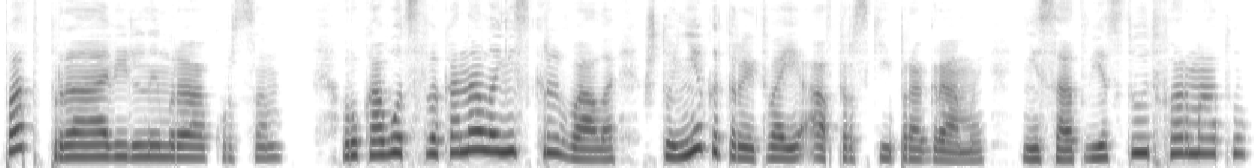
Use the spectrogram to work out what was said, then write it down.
под правильным ракурсом. Руководство канала не скрывало, что некоторые твои авторские программы не соответствуют формату.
